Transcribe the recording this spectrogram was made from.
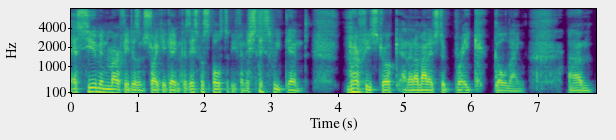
assuming Murphy doesn't strike again, because this was supposed to be finished this weekend. Murphy struck, and then I managed to break Golang. Um,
